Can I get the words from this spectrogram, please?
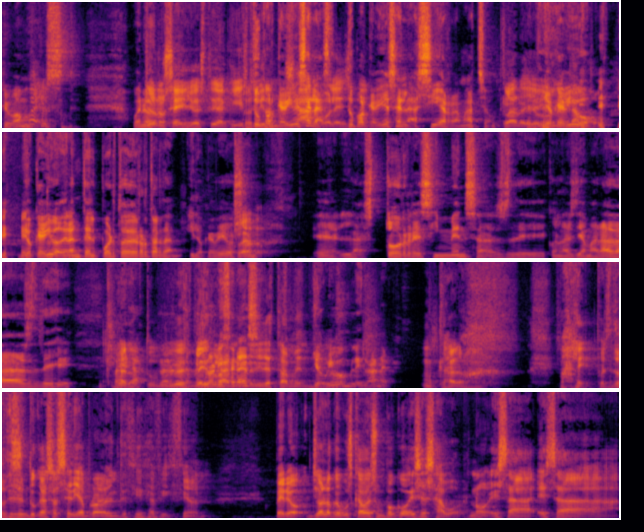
Pero vamos. Bueno, yo no sé, yo estoy aquí. Tú porque, vives en la, tú porque vives en la sierra, macho. Claro, yo, que vivo, yo que vivo delante del puerto de Rotterdam y lo que veo son eh, las torres inmensas de, con las llamaradas de. Claro, tú vives Blade Runner directamente. Yo vivo en Blade Runner. Claro. Vale, pues entonces en tu caso sería probablemente ciencia ficción. Pero yo lo que buscaba es un poco ese sabor, ¿no? Esa, esa,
